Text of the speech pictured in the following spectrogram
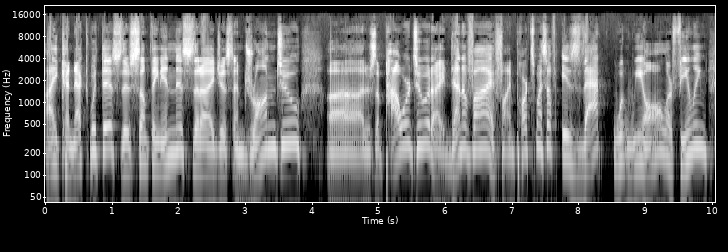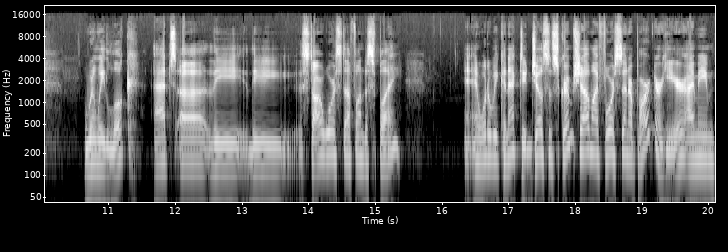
I connect with this, there's something in this that I just am drawn to, uh, there's a power to it, I identify, I find parts of myself? Is that what we all are feeling when we look at uh, the, the Star Wars stuff on display? And what do we connect to? Joseph Scrimshaw, my Force Center partner here, I mean,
